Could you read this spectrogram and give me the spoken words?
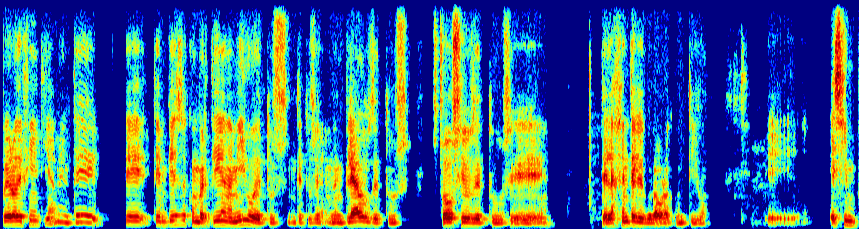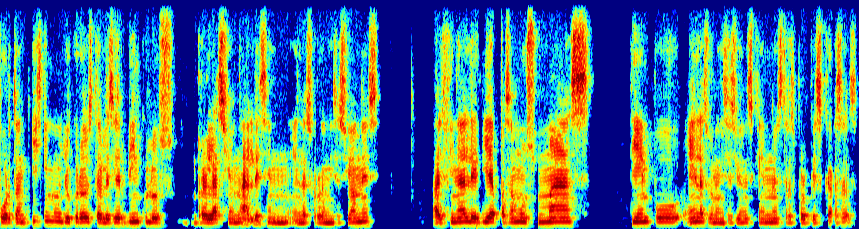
pero definitivamente te, empiezas a convertir en amigo de tus, de tus empleados, de tus socios, de, tus, eh, de la gente que colabora contigo. Eh, es importantísimo, yo creo, establecer vínculos relacionales en, las organizaciones. Al final del día pasamos más tiempo en las organizaciones que en nuestras propias casas.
